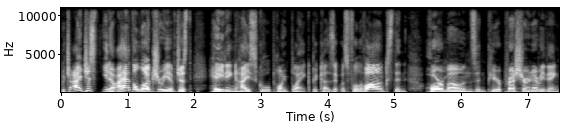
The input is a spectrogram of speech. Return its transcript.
which I just, you know, I had the luxury of just hating high school point blank because it was full of angst and hormones and peer pressure and everything.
